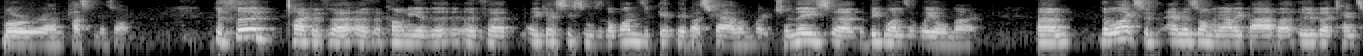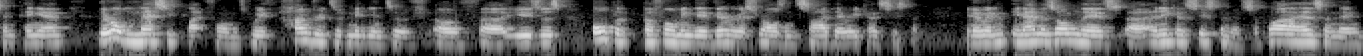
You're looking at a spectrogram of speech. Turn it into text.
more um, customers on. The third type of, uh, of economy of, the, of uh, ecosystems are the ones that get there by scale and reach, and these are the big ones that we all know. Um, the likes of Amazon and Alibaba, Uber, Tencent, Ping An, they're all massive platforms with hundreds of millions of, of uh, users, all performing their various roles inside their ecosystem. You know, in, in Amazon, there's uh, an ecosystem of suppliers and then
